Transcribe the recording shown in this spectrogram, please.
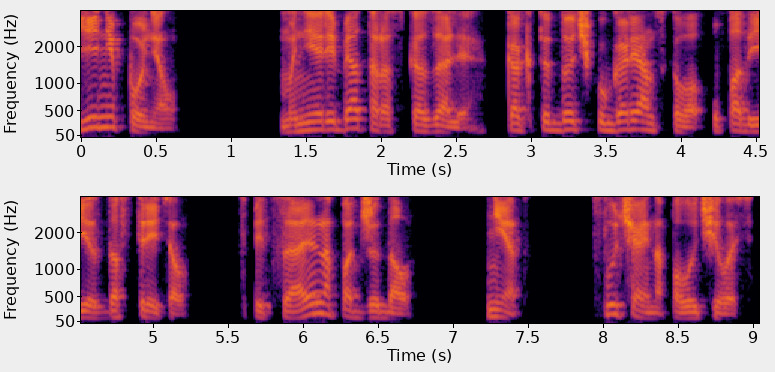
Я не понял. Мне ребята рассказали, как ты дочку Горянского у подъезда встретил. Специально поджидал? Нет, случайно получилось.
